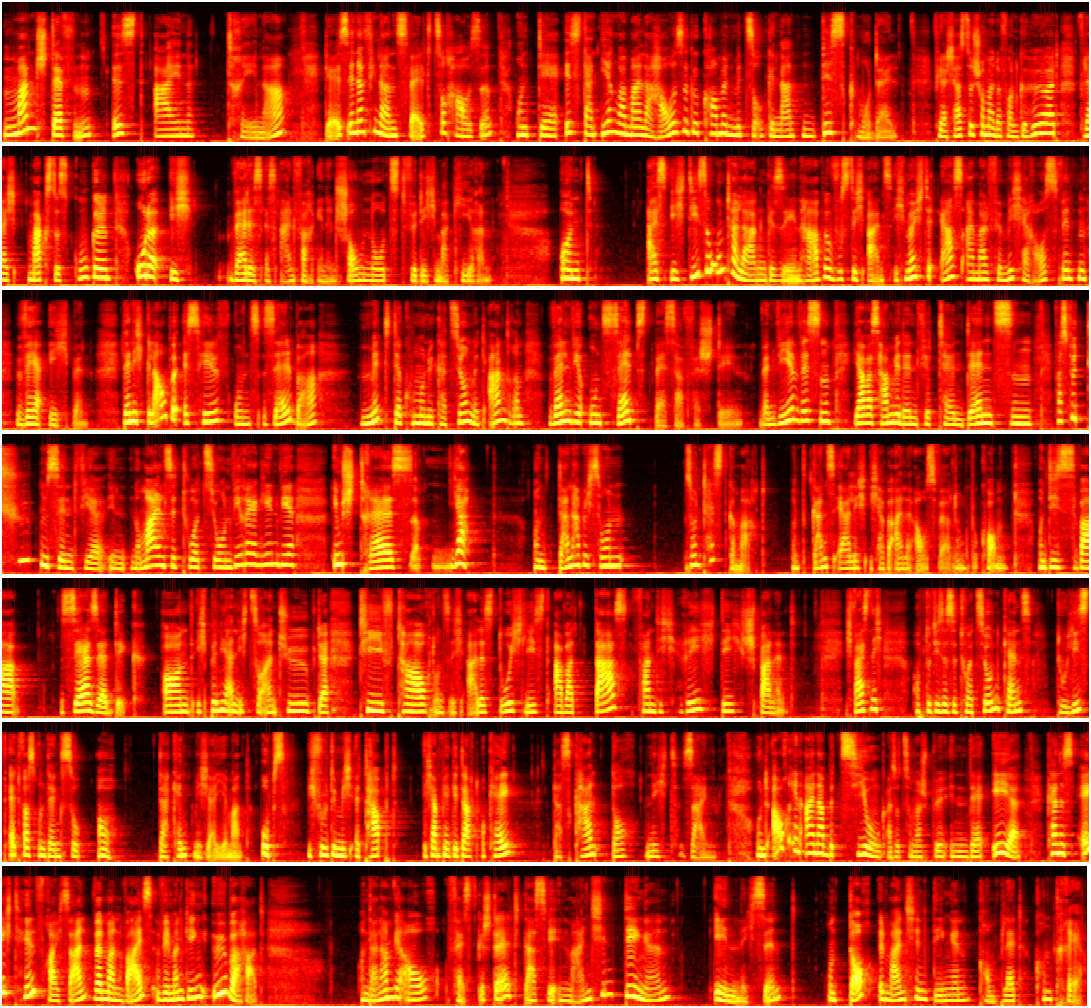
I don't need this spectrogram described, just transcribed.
Mann Steffen ist ein Trainer, der ist in der Finanzwelt zu Hause und der ist dann irgendwann mal nach Hause gekommen mit sogenannten Disk-Modell. Vielleicht hast du schon mal davon gehört, vielleicht magst du es googeln oder ich werde es einfach in den Show Notes für dich markieren. Und als ich diese Unterlagen gesehen habe, wusste ich eins, ich möchte erst einmal für mich herausfinden, wer ich bin. Denn ich glaube, es hilft uns selber, mit der Kommunikation mit anderen, wenn wir uns selbst besser verstehen. Wenn wir wissen, ja, was haben wir denn für Tendenzen, was für Typen sind wir in normalen Situationen, wie reagieren wir im Stress, ja. Und dann habe ich so einen so einen Test gemacht. Und ganz ehrlich, ich habe eine Auswertung bekommen. Und dies war sehr, sehr dick. Und ich bin ja nicht so ein Typ, der tief taucht und sich alles durchliest, aber das fand ich richtig spannend. Ich weiß nicht, ob du diese Situation kennst. Du liest etwas und denkst so, oh, da kennt mich ja jemand. Ups, ich fühlte mich ertappt. Ich habe mir gedacht, okay, das kann doch nicht sein. Und auch in einer Beziehung, also zum Beispiel in der Ehe, kann es echt hilfreich sein, wenn man weiß, wen man gegenüber hat. Und dann haben wir auch festgestellt, dass wir in manchen Dingen ähnlich sind und doch in manchen Dingen komplett konträr.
